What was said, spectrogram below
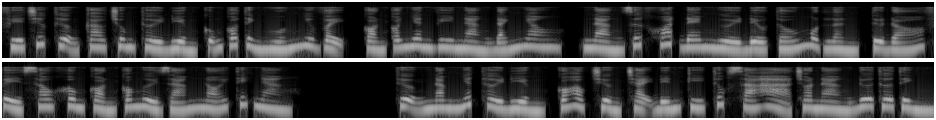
phía trước thượng cao trung thời điểm cũng có tình huống như vậy, còn có nhân vi nàng đánh nhau, nàng dứt khoát đem người đều tấu một lần, từ đó về sau không còn có người dám nói thích nàng. Thượng năm nhất thời điểm, có học trường chạy đến ký thúc xá hạ cho nàng đưa thơ tình,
